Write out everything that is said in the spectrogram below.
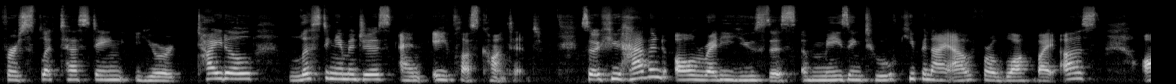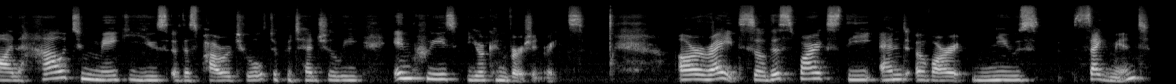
for split testing your title, listing images, and A plus content. So if you haven't already used this amazing tool, keep an eye out for a blog by us on how to make use of this power tool to potentially increase your conversion rates. All right, so this marks the end of our news segment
